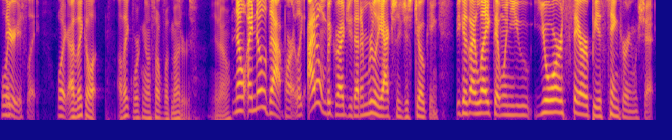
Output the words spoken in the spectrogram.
Well, like- Seriously. Well, like I like a lot. I like working on stuff with motors. You know. No, I know that part. Like, I don't begrudge you that. I'm really actually just joking because I like that when you, your therapy is tinkering with shit.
